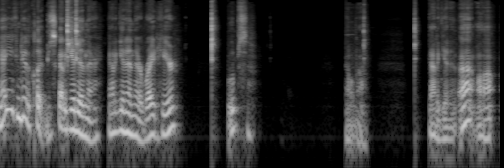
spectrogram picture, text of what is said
Yeah, you can do the clip. You just got to get in there. Got to get in there right here. Oops. Hold on. Got to get in. Ah, well,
